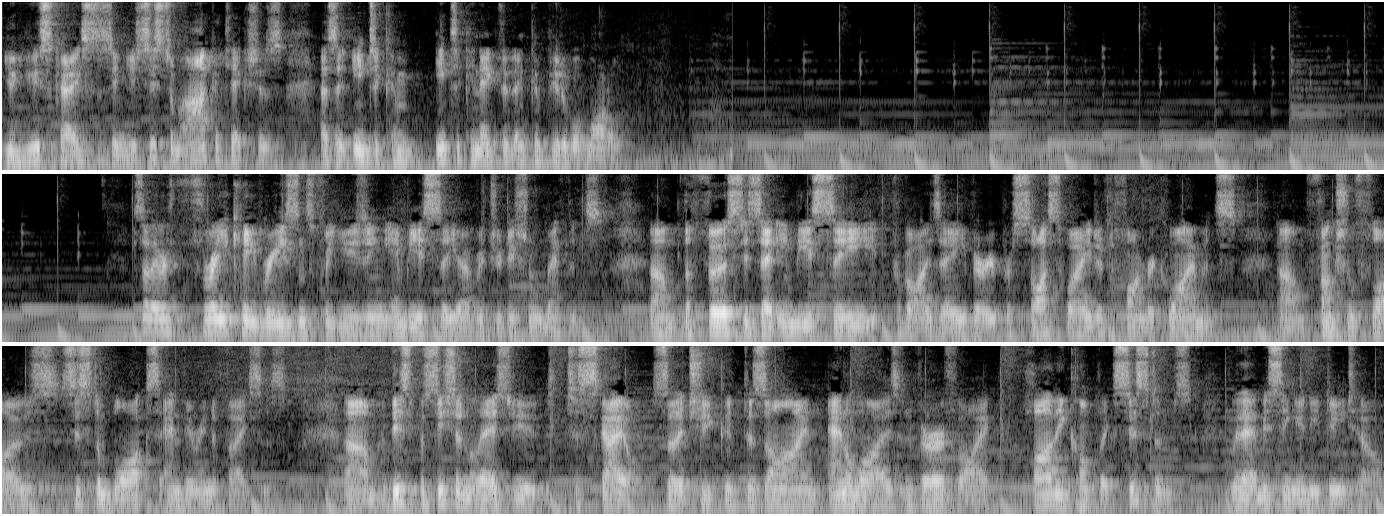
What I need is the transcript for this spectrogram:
your use cases, and your system architectures as an interconnected and computable model. So there are three key reasons for using MBSE over traditional methods. Um, the first is that MBSE provides a very precise way to define requirements, um, functional flows, system blocks, and their interfaces. Um, this position allows you to scale so that you can design, analyze, and verify highly complex systems without missing any detail.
